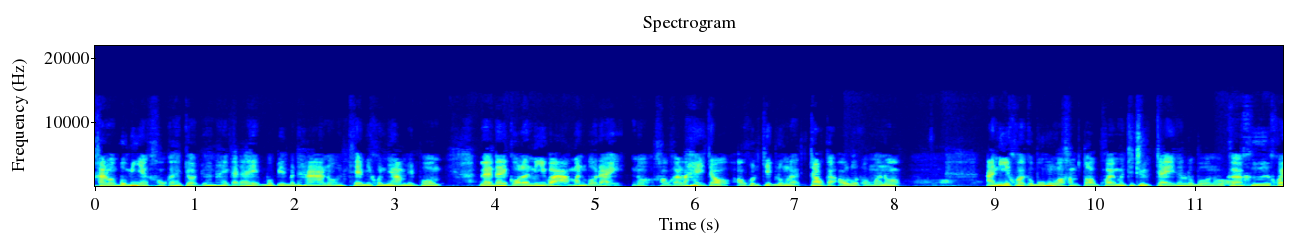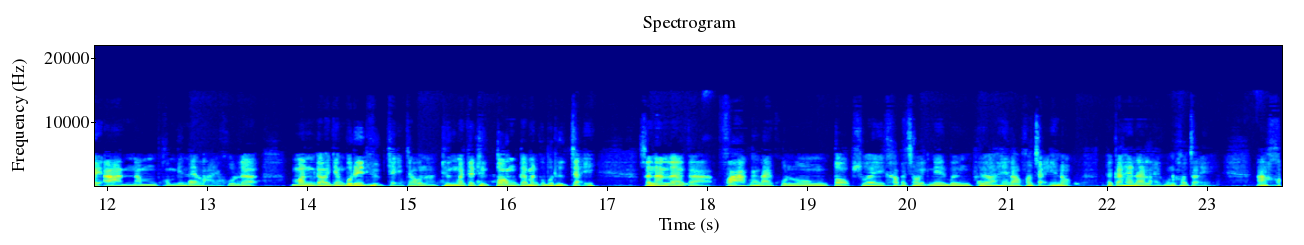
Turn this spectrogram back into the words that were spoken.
คันว่าบ่มีอย่างเขาก็ให้จอดอยู่หันให้ก็ได้บ่เป็นปัญหาเนาะแถมมีคนยามให้พร้อมและในกรณีว่ามันบ่ได้เนาะเขาก็ให้เจ้าเอาคนเจ็บลงแหละเจ้าก็เอารถออกมานอก อันนี้ข่อยกับบุ้งว่าคำตอบข่อยมันจะถึกใจเจ้าหรือบ่เนาะก็คือข่อยอ่านนำคอมเมนต์หลายๆคนแล้ว มันก็ยังบ่ได้ถึกใจเจ้านะถึงมันจะถึกต้องแต่มันก็บ่ถึกใจฉะนั้นแหละก็ฝากหลายๆคนลองตอบช่วยข้าพเจ้าอีกในเบิงเพื่อให้เราเข้าใจเนาะแล้วก็ให้หลายๆคนเข้าใจอะ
